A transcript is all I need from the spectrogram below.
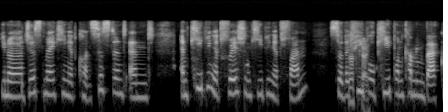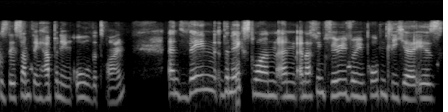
you know just making it consistent and and keeping it fresh and keeping it fun so that Okay. people keep on coming back because there's something happening all the time. And then the next one, and, and I think very, very importantly here, is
